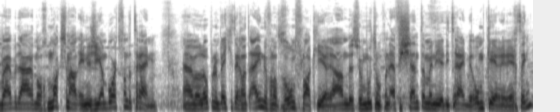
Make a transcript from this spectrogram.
we hebben daar nog maximaal energie aan boord van de trein. En we lopen een beetje tegen het einde van het grondvlak hier aan. Dus we moeten op een efficiënte manier die trein weer omkeren in richting.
